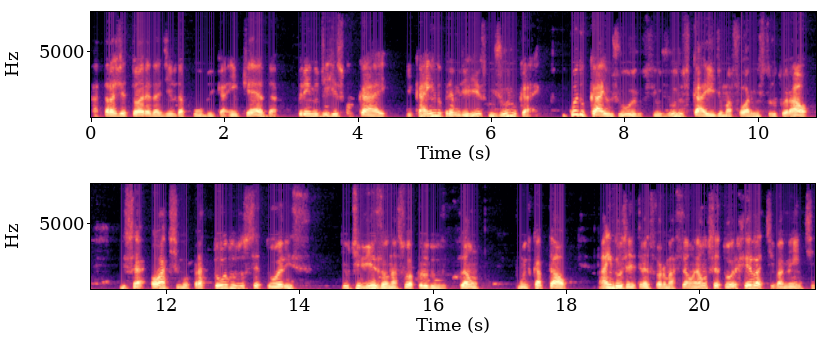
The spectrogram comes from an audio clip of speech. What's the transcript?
a trajetória da dívida pública em queda, prêmio de risco cai, e caindo o prêmio de risco, o juro cai. E quando cai o juro, se os juros cair de uma forma estrutural, isso é ótimo para todos os setores que utilizam na sua produção muito capital. A indústria de transformação é um setor relativamente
